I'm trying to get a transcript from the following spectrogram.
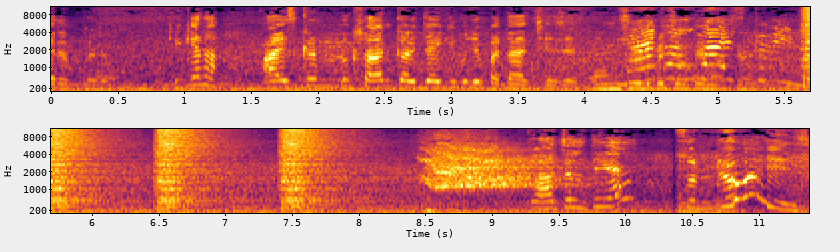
गरम गरम। ठीक है ना? आइसक्रीम नुकसान कर जाएगी मुझे पता है अच्छे से। होम स्वीट पे चलते हैं कहाँ चलती है? सुन रहे हो गाइस?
